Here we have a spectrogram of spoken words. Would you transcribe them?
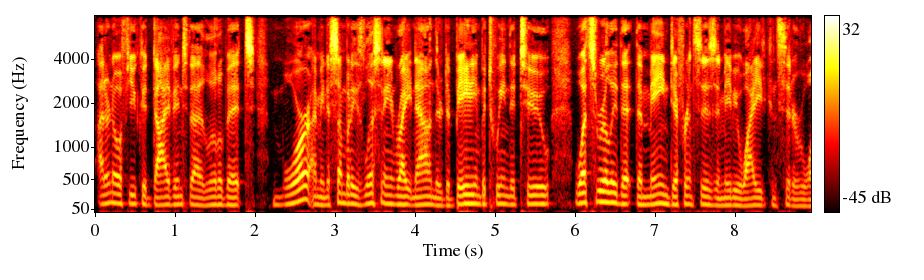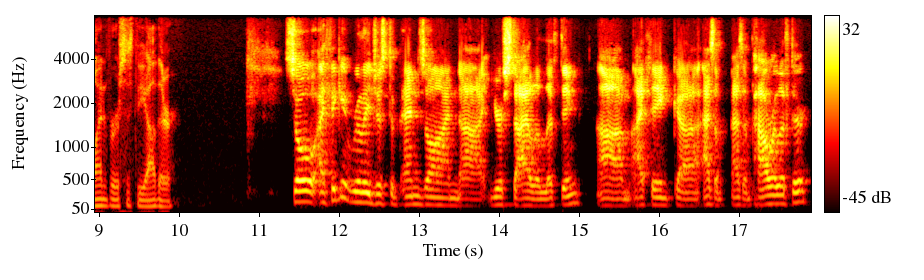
I don't know if you could dive into that a little bit more. I mean, if somebody's listening right now and they're debating between the two, what's really the the main differences and maybe why you'd consider one versus the other? So I think it really just depends on uh, your style of lifting. Um, I think uh, as a as a power lifter,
